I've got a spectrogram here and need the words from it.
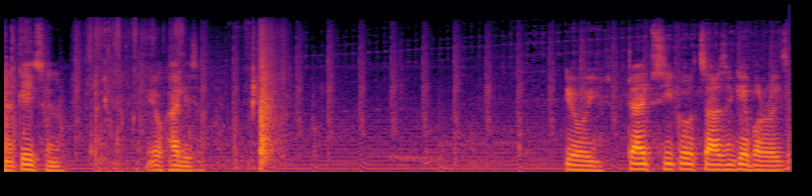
यहाँ केही छैन। यो खाली छ। यो टाइप सीको चार्जिङ केबल रहेछ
